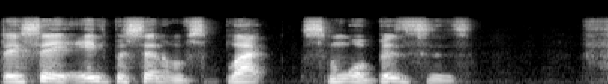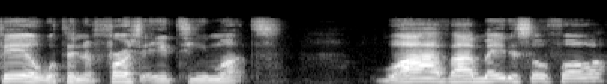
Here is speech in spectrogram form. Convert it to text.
they say 80% of black small businesses fail within the first 18 months. Why have I made it so far?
